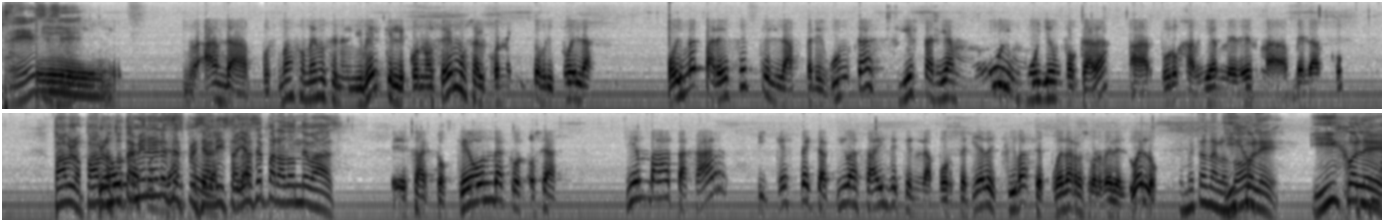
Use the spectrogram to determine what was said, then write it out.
Sí, sí, eh, Anda, pues más o menos en el nivel que le conocemos al conejito Brizuela. Hoy me parece que la pregunta sí estaría muy, muy enfocada a Arturo Javier Ledesma Velasco. Pablo, Pablo, tú también eres especialista, ya sé para dónde vas. Exacto, ¿qué onda con, o sea, quién va a atajar y qué expectativas hay de que en la portería de Chivas se pueda resolver el duelo? metan a los híjole, híjole.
